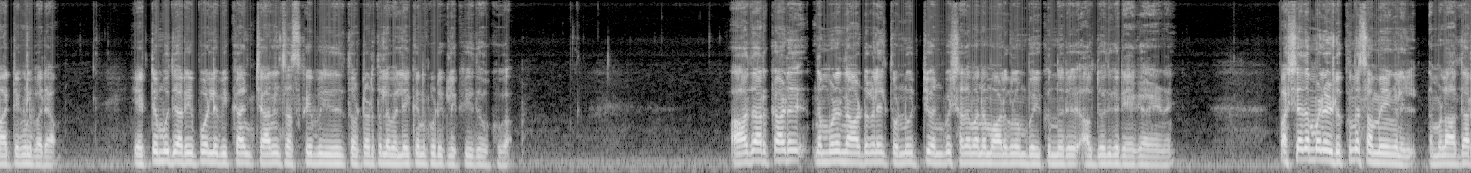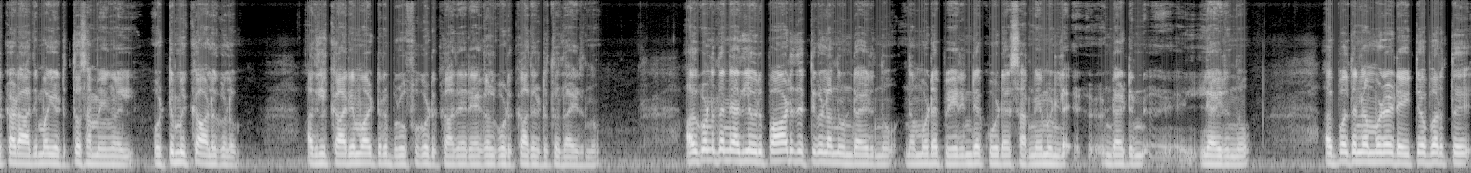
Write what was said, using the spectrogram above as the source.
മാറ്റങ്ങൾ വരാം. ഏറ്റവും പുതിയ അറിയിപ്പുകൾ ലഭിക്കാൻ ചാനൽ സബ്സ്ക്രൈബ് ചെയ്ത് തൊട്ടടുത്തുള്ള ബെല്ലൈക്കൻ കൂടി ക്ലിക്ക് ചെയ്ത് വെക്കുക. ആധാർ കാർഡ് നമ്മുടെ നാടുകളിൽ തൊണ്ണൂറ്റി ഒൻപത് ശതമാനം ആളുകളും ഉപയോഗിക്കുന്ന ഒരു ഔദ്യോഗിക രേഖയാണ്. പക്ഷേ നമ്മൾ എടുക്കുന്ന സമയങ്ങളിൽ നമ്മൾ ആധാർ കാർഡ് ആദ്യമായി എടുത്ത സമയങ്ങളിൽ ഒട്ടുമിക്ക ആളുകളും അതിൽ കാര്യമായിട്ടൊരു പ്രൂഫ് കൊടുക്കാതെ രേഖകൾ കൊടുക്കാതെ എടുത്തതായിരുന്നു. അതുകൊണ്ട് തന്നെ അതിൽ ഒരുപാട് തെറ്റുകൾ അന്ന് ഉണ്ടായിരുന്നു. നമ്മുടെ പേരിന്റെ കൂടെ സർനെയിം ഉണ്ടായിട്ടില്ലായിരുന്നു. അതുപോലെ തന്നെ നമ്മുടെ ഡേറ്റ് ഓഫ് ബർത്ത്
